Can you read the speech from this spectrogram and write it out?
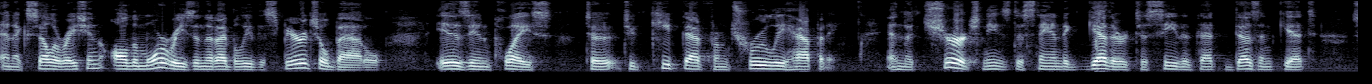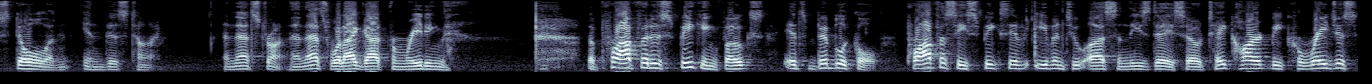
an acceleration. All the more reason that I believe the spiritual battle is in place to to keep that from truly happening. And the church needs to stand together to see that that doesn't get stolen in this time. And that's strong. And that's what I got from reading. the prophet is speaking, folks. It's biblical prophecy speaks even to us in these days. So take heart, be courageous,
